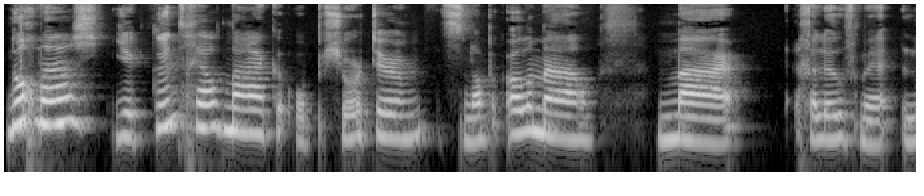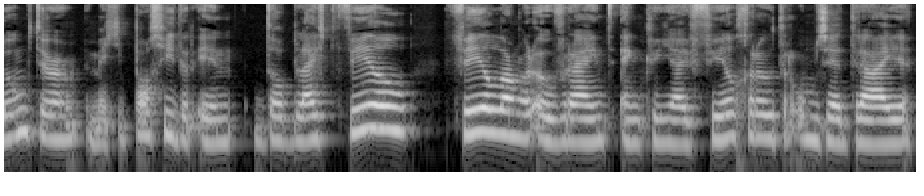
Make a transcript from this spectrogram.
Nogmaals, je kunt geld maken op short term, dat snap ik allemaal. Maar geloof me, long term, met je passie erin, dat blijft veel, veel langer overeind. En kun jij veel groter omzet draaien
